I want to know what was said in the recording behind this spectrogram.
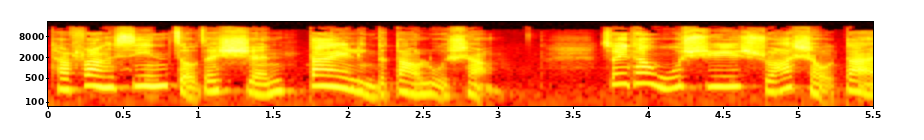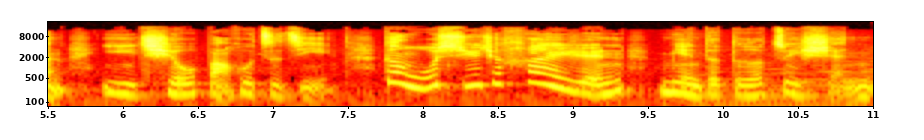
他放心走在神带领的道路上。所以他无需耍手段以求保护自己，更无需去害人，免得得罪神。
